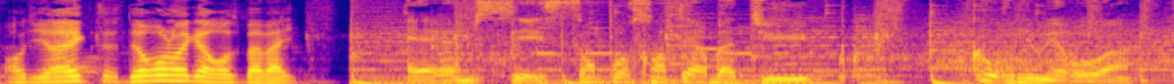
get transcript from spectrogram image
en direct de Roland Garros. Bye bye. RMC 100% terre battue, cours numéro 1.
